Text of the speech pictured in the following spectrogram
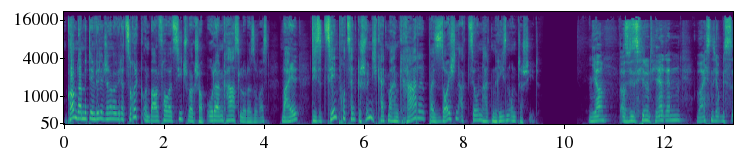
und komme dann mit den Villagern aber wieder zurück und baue einen Forward Siege Workshop oder ein Castle oder sowas. Weil diese 10% Geschwindigkeit machen gerade bei solchen Aktionen halt einen riesen Unterschied. Ja, also dieses Hin- und Herrennen, weiß nicht, ob ich es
